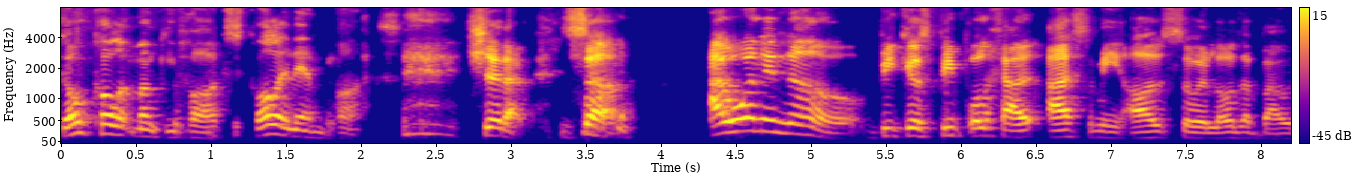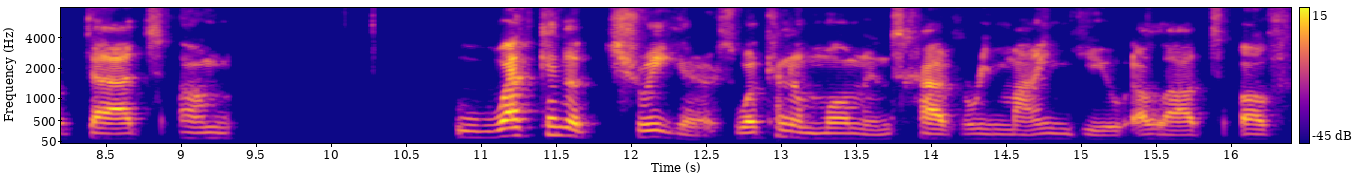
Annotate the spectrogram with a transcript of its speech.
don't call it monkeypox, call it mpox. Shut up. So I want to know because people have asked me also a lot about that. Um, what kind of triggers, what kind of moments have remind you a lot of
